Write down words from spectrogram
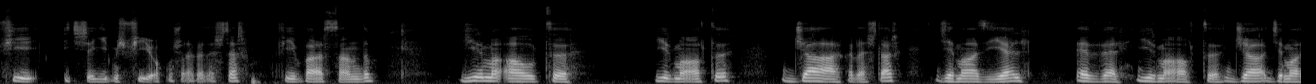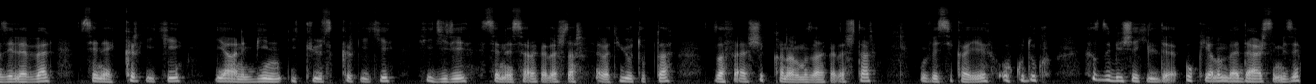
fi iç içe girmiş fi yokmuş arkadaşlar. Fi var sandım. 26 26 Ca arkadaşlar. Cemaziyel evvel 26 Ca Cemaziyel evvel sene 42 yani 1242 Hicri senesi arkadaşlar. Evet YouTube'da Zafer Şık kanalımız arkadaşlar. Bu vesikayı okuduk. Hızlı bir şekilde okuyalım ve dersimizi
